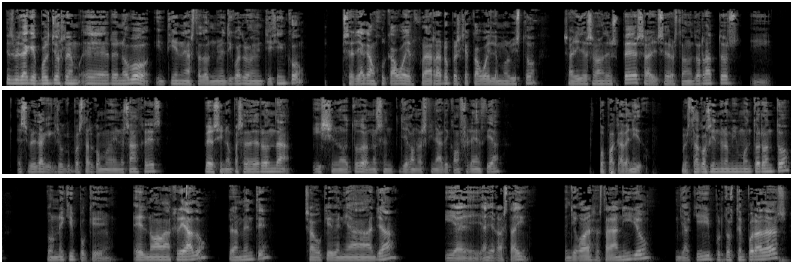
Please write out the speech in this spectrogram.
Es verdad que Paul George eh, renovó y tiene hasta 2024-2025. Sería que a lo mejor Kawhi fuera raro, pero es que a Kawhi le hemos visto salir de los Spurs, salirse de los Toronto Raptors y es verdad que creo que puede estar cómodo en Los Ángeles, pero si no pasa de ronda y si no todo no se llega a unas finales de conferencia, pues para qué ha venido. Pero está consiguiendo lo mismo en Toronto con un equipo que él no ha creado realmente, es algo que venía ya y ha, llegado hasta ahí. Llegó hasta el anillo y aquí, por dos temporadas,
